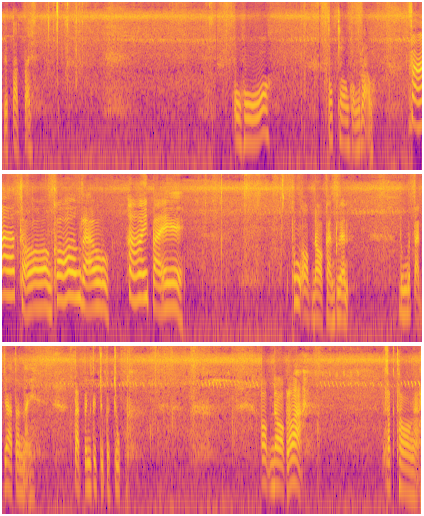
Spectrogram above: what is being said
เดี๋ยวตัดไป โอ้โห ฟักทองของเราฟ้าทองของเราหายไป เพิ่งออกดอกกันเพื่อน ลุงมาตัดหญ้าตอนไหน ตัดเป็นกระจุกกระจุก ออกดอกแล้วอะ่ะ ฟักทองอะ่ะ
